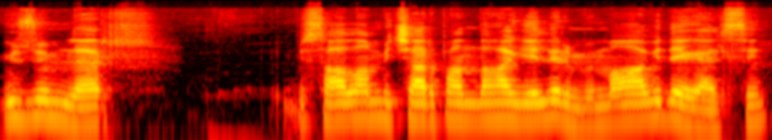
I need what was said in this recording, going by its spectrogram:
Üzümler. Bir sağlam bir çarpan daha gelir mi? Mavi de gelsin.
